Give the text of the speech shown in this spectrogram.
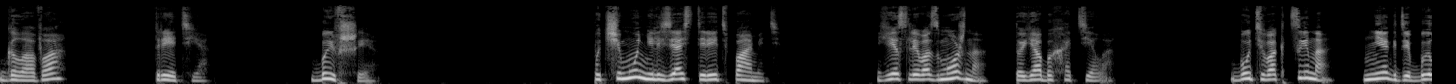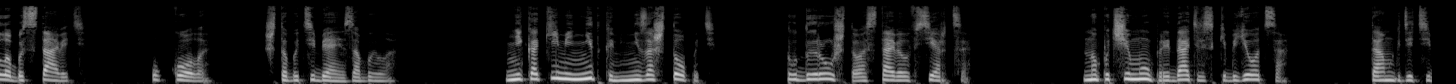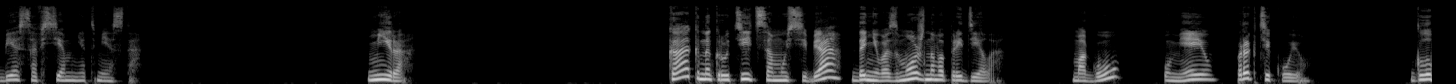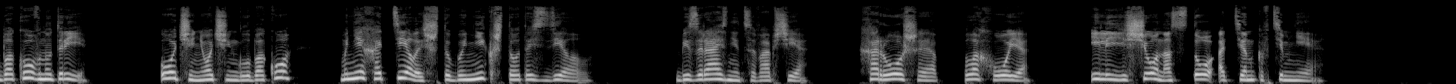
Глава третья. Бывшие. Почему нельзя стереть память? Если возможно, то я бы хотела. Будь вакцина, негде было бы ставить. Уколы, чтобы тебя я забыла. Никакими нитками не заштопать ту дыру, что оставил в сердце. Но почему предательски бьется там, где тебе совсем нет места? Мира. Как накрутить саму себя до невозможного предела? Могу, умею, практикую. Глубоко внутри, очень-очень глубоко, мне хотелось, чтобы Ник что-то сделал. Без разницы вообще, хорошее, плохое или еще на сто оттенков темнее.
